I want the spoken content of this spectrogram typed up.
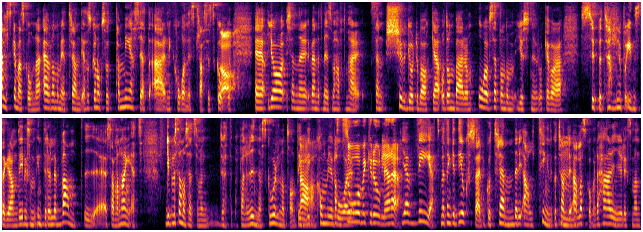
älskar de här skorna, även om de är trendiga, så ska hon också ta med sig att det är en ikonisk klassisk sko. Ja. Eh, Jag känner vänner till mig som har haft de här sedan 20 år tillbaka och de bär dem oavsett om de just nu råkar vara supertrendiga på Instagram. Det är liksom inte relevant i eh, sammanhanget. Det är på samma sätt som en, du vet, på ballerinaskor eller något sånt. Det, Ja, det kommer ju fast gå... så mycket roligare. Jag vet, men jag tänker det är också så här, det går trender i allting. Det går trender Mm. i alla skor. Men det här är ju liksom en,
